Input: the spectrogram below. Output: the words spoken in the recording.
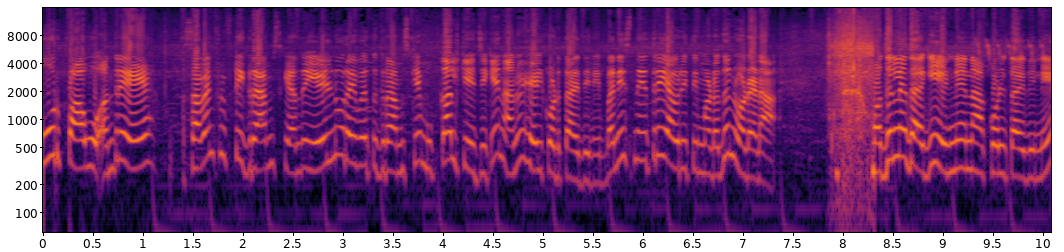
ಮೂರು ಪಾವು ಅಂದರೆ ಸೆವೆನ್ ಫಿಫ್ಟಿ ಗ್ರಾಮ್ಸ್ಗೆ ಅಂದರೆ ಏಳ್ನೂರ ಐವತ್ತು ಗ್ರಾಮ್ಸ್ಗೆ ಮುಕ್ಕಾಲು ಕೆ ಜಿಗೆ ನಾನು ಹೇಳ್ಕೊಡ್ತಾ ಇದ್ದೀನಿ. ಬನ್ನಿ ಸ್ನೇಹಿತರೆ, ಯಾವ ರೀತಿ ಮಾಡೋದು ನೋಡೋಣ. ಮೊದಲನೇದಾಗಿ ಎಣ್ಣೆಯನ್ನು ಹಾಕ್ಕೊಳ್ತಾ ಇದ್ದೀನಿ.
